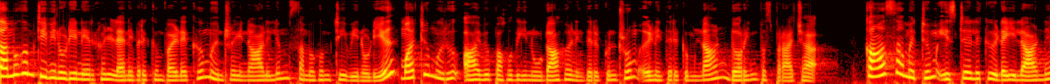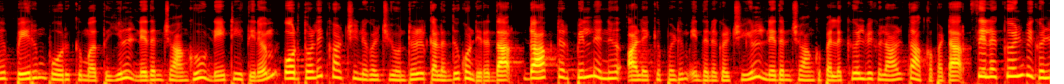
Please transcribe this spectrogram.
சமூகம் டிவியினுடைய நேர்கள் அனைவருக்கும் வணக்கம். இன்றைய நாளிலும் சமூகம் டிவியினுடைய மற்றும் ஒரு ஆய்வு பகுதியினூடாக இணைந்திருக்கின்றோம். இணைந்திருக்கும் நான் டொரின் புஷ்பராஜா. காசா மற்றும் இஸ்ரேலுக்கு இடையிலான பெரும் போருக்கு மத்தியில் நெதன்ஜாங்கு நேற்றைய தினம் ஒரு தொலைக்காட்சி நிகழ்ச்சி ஒன்றில் கலந்து கொண்டிருந்தார். டாக்டர் பில் என அழைக்கப்படும் இந்த நிகழ்ச்சியில் நெதன்ஜாங்கு பல கேள்விகளால் தாக்கப்பட்டார். சில கேள்விகள்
